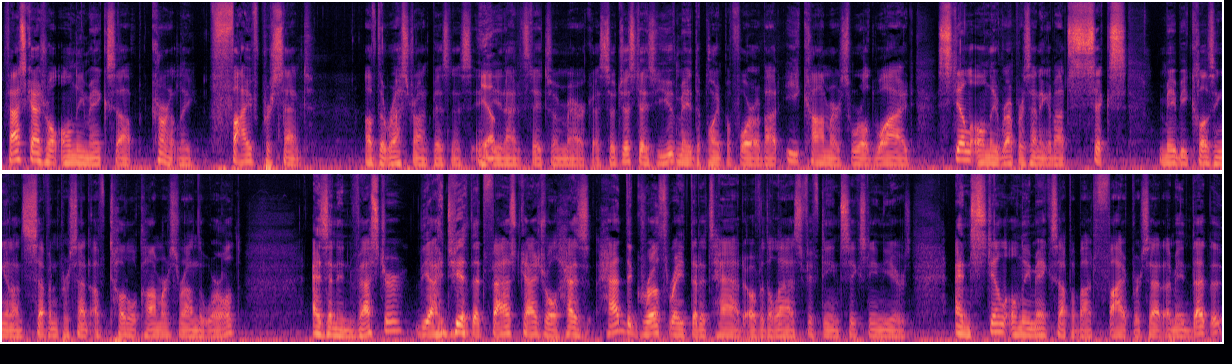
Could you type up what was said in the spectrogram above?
fast casual only makes up currently 5% of the restaurant business in Yep. the United States of America. So just as you've made the point before about e-commerce worldwide still only representing about 6 maybe closing in on 7% of total commerce around the world, as an investor, the idea that fast casual has had the growth rate that it's had over the last 15, 16 years and still only makes up about 5%. I mean, that,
